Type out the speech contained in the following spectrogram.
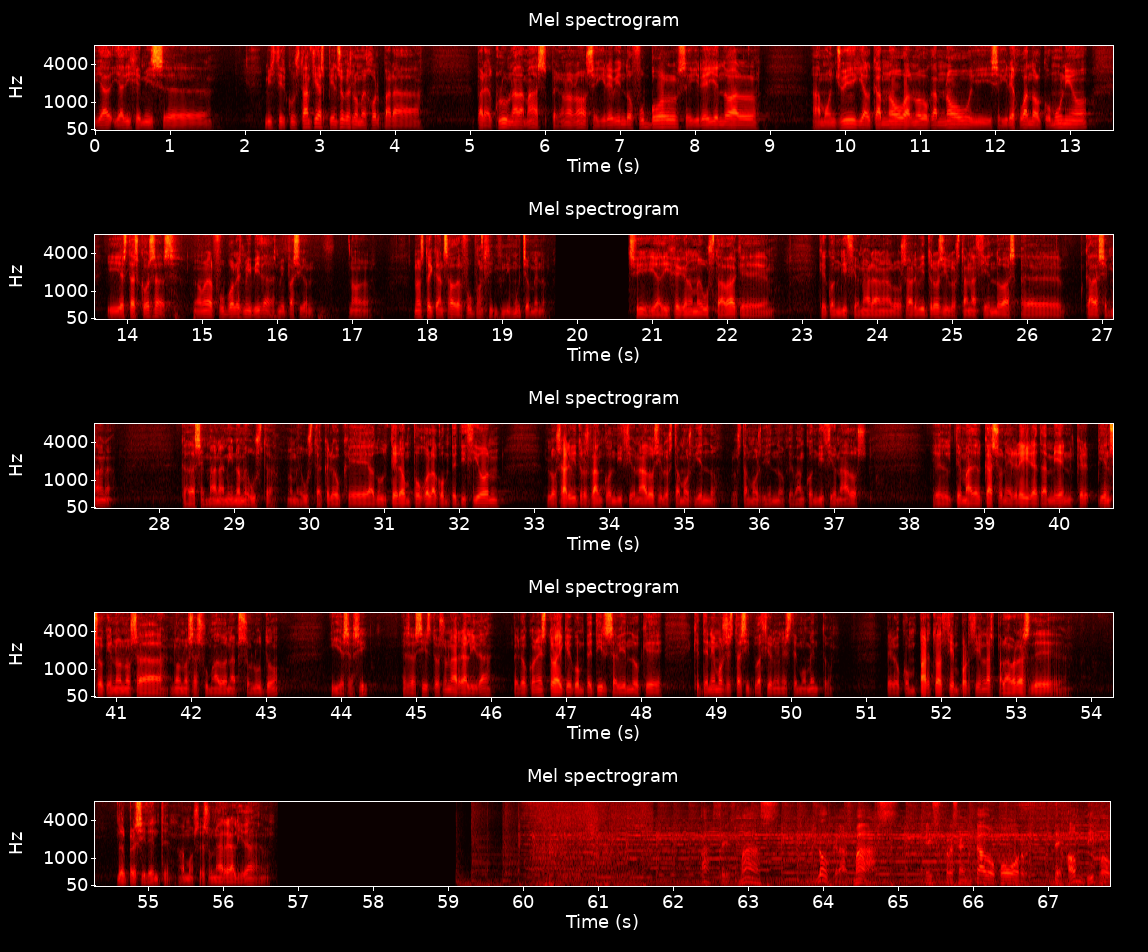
ya, dije mis, eh, mis circunstancias, pienso que es lo mejor para, para el club nada más. Pero no, no, seguiré viendo fútbol, seguiré yendo al, a Montjuic y al Camp Nou, al nuevo Camp Nou, y seguiré jugando al Comunio y estas cosas. No, el fútbol es mi vida, es mi pasión. No, no estoy cansado del fútbol, ni, mucho menos. Sí, ya dije que no me gustaba que, que condicionaran a los árbitros y lo están haciendo eh, cada semana. Cada semana. A mí no me gusta, no me gusta. Creo que adultera un poco la competición los árbitros van condicionados y lo estamos viendo, lo estamos viendo, que van condicionados. El tema del caso Negreira también pienso que no nos, ha, no nos ha sumado en absoluto y es así, es así, esto es una realidad. Pero con esto hay que competir sabiendo que, que tenemos esta situación en este momento. Pero comparto al 100% las palabras de, del presidente, vamos, es una realidad. Haces más, logras más. Es presentado por The Home Depot.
